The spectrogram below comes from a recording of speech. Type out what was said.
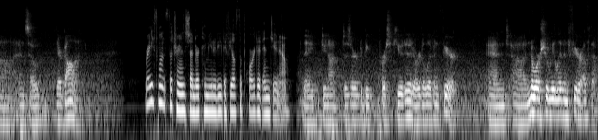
uh, and so they're gone. Race wants the transgender community to feel supported in Juneau. They do not deserve to be persecuted or to live in fear, and uh, nor should we live in fear of them.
